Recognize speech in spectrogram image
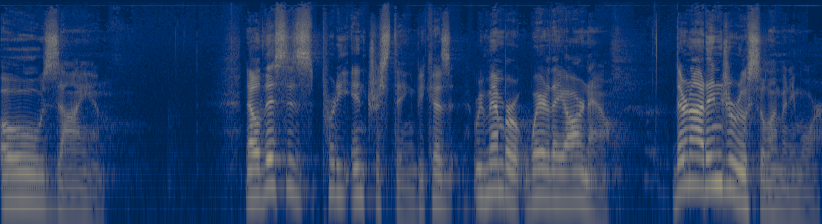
O Zion. Now, this is pretty interesting because remember where they are now. They're not in Jerusalem anymore.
